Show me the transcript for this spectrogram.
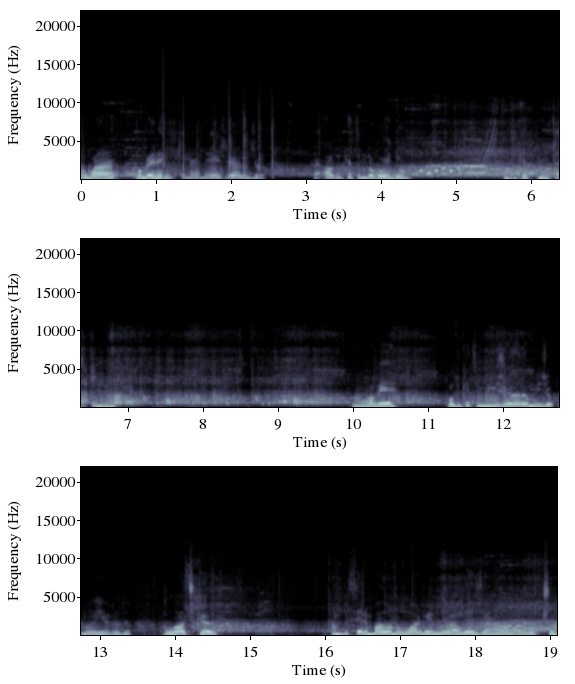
O, bana, o benimkine ne işe yarayacak? Ben aduketimi de koydum. Aduket diyor çıkmayın. Abi aduketin bir işe yaramayacak mı? Yaradı. Allah'a şükür. Senin balonun var benim de yavru ejderham var koçum.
